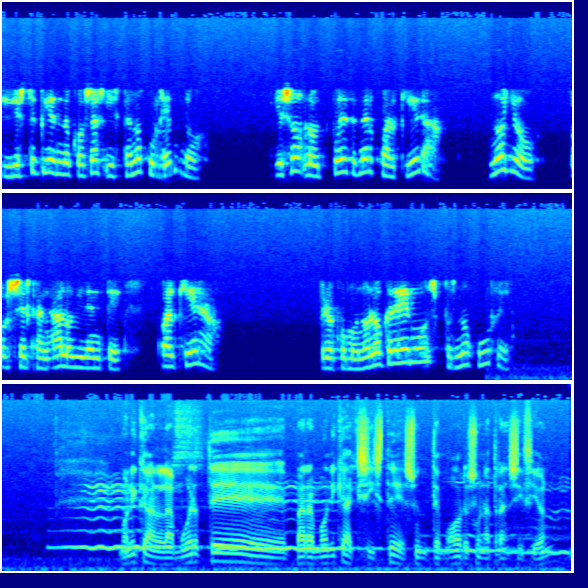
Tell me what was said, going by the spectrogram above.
Y yo estoy pidiendo cosas y están ocurriendo. Y eso lo puede tener cualquiera, no yo, por ser canal o vidente, cualquiera. Pero como no lo creemos, pues no ocurre. Mónica, ¿la muerte para Mónica existe? ¿Es un temor? ¿Es una transición?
